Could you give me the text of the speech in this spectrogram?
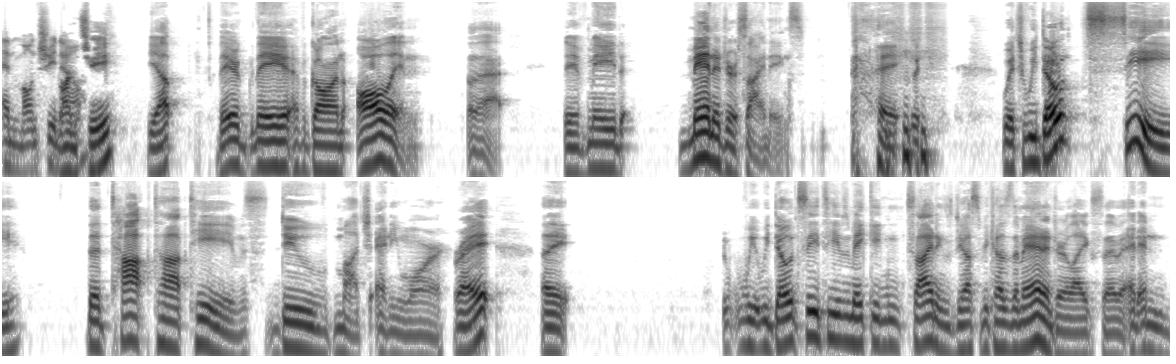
And Monchi now. Monchi. Yep, they they have gone all in on that. They have made manager signings, which, which we don't see the top top teams do much anymore, right? Like we we don't see teams making signings just because the manager likes them. And, and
